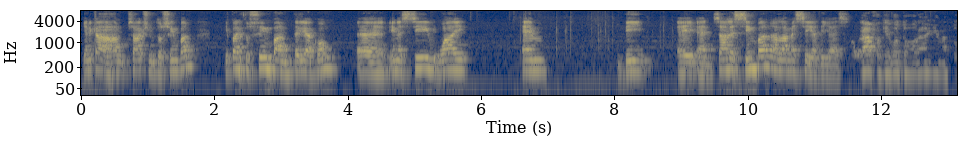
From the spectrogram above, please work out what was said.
Γενικά, αν ψάξουμε το Simban, υπάρχει το simban.com. Ε, είναι C-Y-M-B-A-N. Σαν λες Simban, αλλά με C αντί για S. Το γράφω και εγώ τώρα για να το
